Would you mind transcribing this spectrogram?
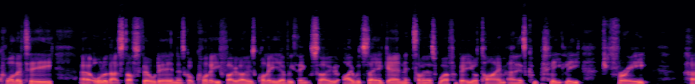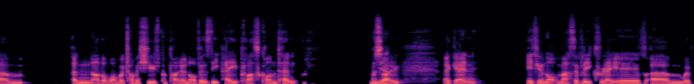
quality. Uh, all of that stuff's filled in. It's got quality photos, quality everything. So I would say again, it's something that's worth a bit of your time, and it's completely free. Um, another one which I'm a huge proponent of is the A plus content. Yeah. So again, if you're not massively creative um, with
